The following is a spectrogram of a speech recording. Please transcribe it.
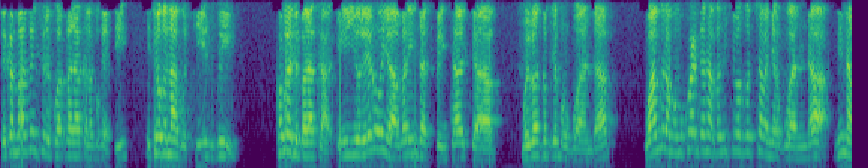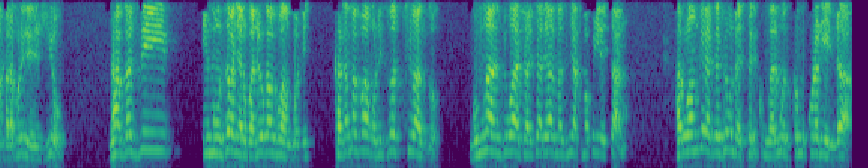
reka mbanze nshyire kwa baraka aravuga ati ikibazo ntabwo kizwi. Komande baraka iyo rero yaba ari indasitiri nshyashya mu bibazo byo mu rwanda wambwira ngo mukorande ntabwo azi ikibazo cy'abanyarwanda n'intambara muri regiyo ntabwo azi impunzi z'abanyarwanda niyo bavuga ngo ni kagame avuga ngo ni zo kibazo. Ngo umwanzi wacu aracyari yamaze imyaka makumyabiri n'itanu. Hari uwambwiraga ejo bundi atari ku mwarimu ko mukuru arinda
